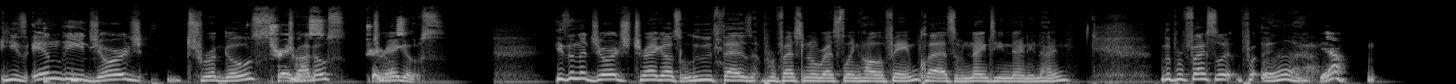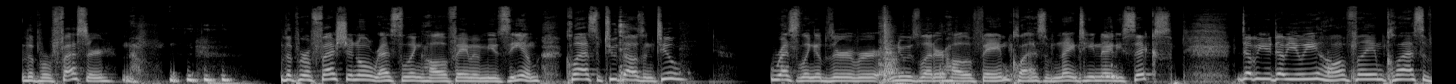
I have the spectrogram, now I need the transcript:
he's in the George Tragos Tragos. Tragos. He's in the George Tragos Lou Thesz Professional Wrestling Hall of Fame class of 1999. The professor, pro- yeah, the professor, no, the Professional Wrestling Hall of Fame and Museum class of 2002. Wrestling Observer Newsletter Hall of Fame class of 1996. WWE Hall of Fame class of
